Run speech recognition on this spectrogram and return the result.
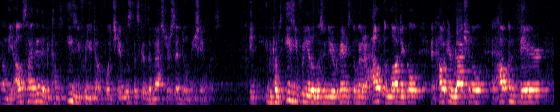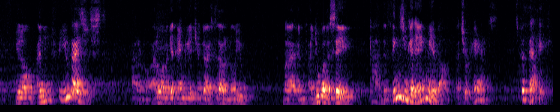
And on the outside then it becomes easy for you to avoid shamelessness because the master said don't be shameless. It, it becomes easy for you to listen to your parents no matter how illogical and how irrational and how unfair, you know. And you guys just, I don't know, I don't want to get angry at you guys because I don't know you. But I, I do want to say, God, the things you get angry about at your parents, it's pathetic.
